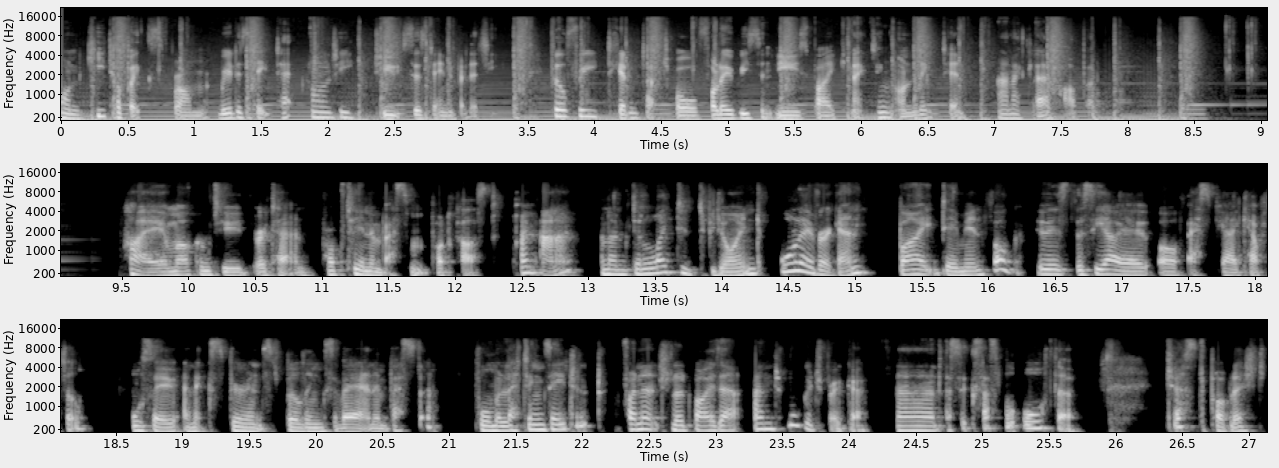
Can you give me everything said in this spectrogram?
on key topics from real estate technology to sustainability. Feel free to get in touch or follow recent news by connecting on LinkedIn. Anna Clare Harper. Hi, and welcome to The Return Property and Investment Podcast. I'm Anna, and I'm delighted to be joined all over again by Damien Fogg, who is the CIO of SPI Capital, also an experienced building surveyor and investor, former lettings agent, financial advisor, and mortgage broker, and a successful author. Just published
